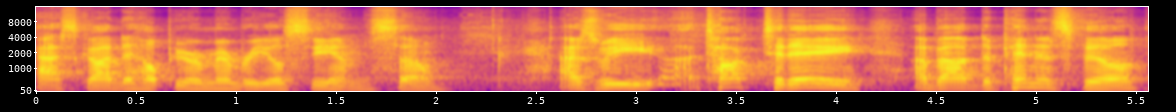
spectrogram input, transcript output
ask God to help you remember. You'll see Him. So, as we talk today about Dependenceville,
